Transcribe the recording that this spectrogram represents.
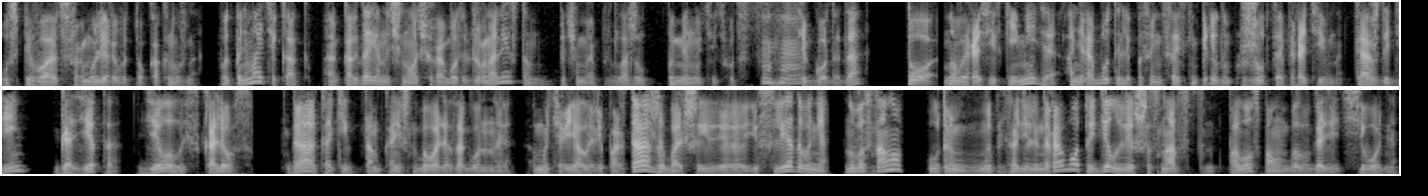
успевают сформулировать то, как нужно. Вот понимаете как? А когда я начинал еще работать журналистом, почему я предложил помянуть эти вот uh-huh. те годы, да, то новые российские медиа, они работали по сравнению с советским периодом жутко оперативно. Каждый день газета делалась с колес Да, какие-то там, конечно, бывали загонные материалы, репортажи, большие э, исследования, но в основном утром мы приходили на работу и делали 16 полос, по-моему, был в газете сегодня,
